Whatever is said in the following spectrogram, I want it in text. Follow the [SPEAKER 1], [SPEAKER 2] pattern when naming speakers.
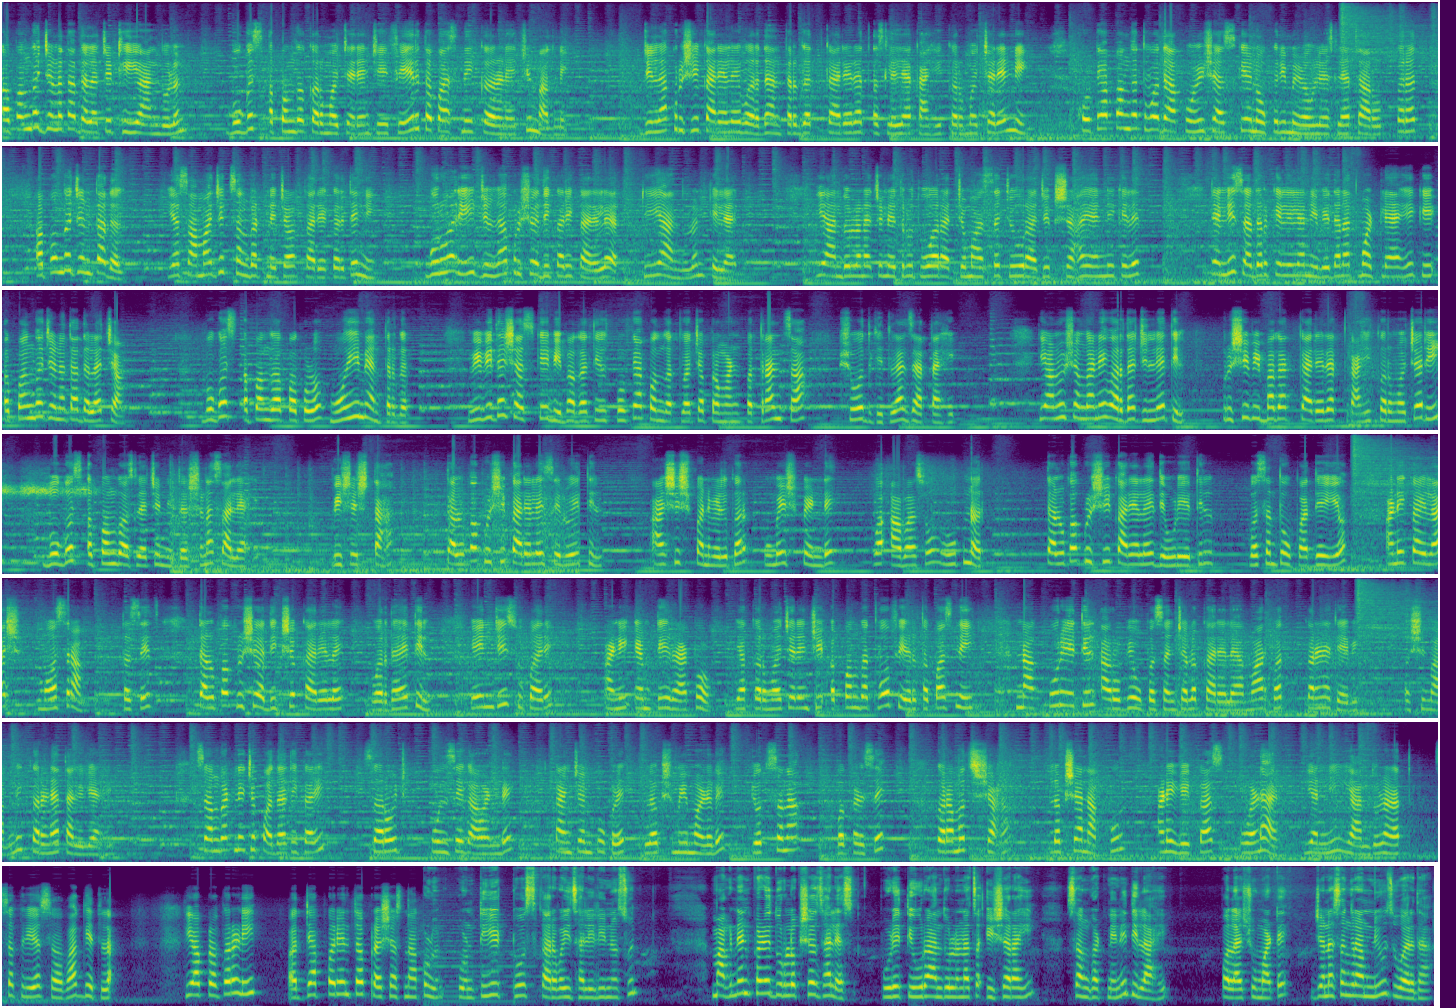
[SPEAKER 1] अपंग जनता दलाचे ठिय्या आंदोलन बोगस अपंग कर्मचाऱ्यांची फेर तपासणी करण्याची मागणी. जिल्हा कृषी कार्यालय वर्धा अंतर्गत कार्यरत असलेल्या काही कर्मचाऱ्यांनी खोटे अपंगत्व दाखवून शासकीय नोकरी मिळवली असल्याचा आरोप करत अपंग जनता दल या सामाजिक संघटनेच्या कार्यकर्त्यांनी गुरुवारी जिल्हा कृषी अधिकारी कार्यालयात ठिय्या आंदोलन केले आहे. या आंदोलनाचे नेतृत्व राज्य महासचिव राजीव शहा यांनी केले. त्यांनी सादर केलेल्या निवेदनात म्हटले आहे की अपंग जनता दलाच्या बोगस अपंग पकडो मोहिमेअंतर्गत विविध शासकीय विभागातील खोट्या अपंगत्वाच्या प्रमाणपत्रांचा शोध घेतला जात आहे. या अनुषंगाने वर्धा जिल्ह्यातील कृषी विभागात कार्यरत काही कर्मचारी बोगस अपंग असल्याचे निदर्शनास आले आहे. विशेषतः तालुका कृषी कार्यालय सेलू येथील आशिष पनवेलकर उमेश पेंडे व आबासो रुपनर तालुका कृषी कार्यालय देवडी येथील वसंत उपाध्याय आणि कैलाश मसराम तसेच तालुका कृषी अधीक्षक कार्यालय वर्धा येथील एन जी सुपारे आणि एम टी राठोड या कर्मचाऱ्यांची अपंगत्व फेर तपासणी नागपूर येथील आरोग्य उपसंचालक कार्यालयामार्फत करण्यात यावी अशी मागणी करण्यात आलेली आहे. संघटनेचे पदाधिकारी सरोज पुलसे गावंडे कांचन कुकळे लक्ष्मी मळवे ज्योत्सना बकडसे करमत शहा लक्षा नागपूर आणि विकास वडार यांनी या आंदोलनात सक्रिय सहभाग घेतला. या प्रकरणी अद्यापपर्यंत प्रशासनाकडून कोणतीही ठोस कारवाई झालेली नसून मागण्यांकडे दुर्लक्ष झाल्यास पुढे तीव्र आंदोलनाचा इशाराही संघटनेने दिला आहे. पलाश उमाटे जनसंग्राम न्यूज वर्धा.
